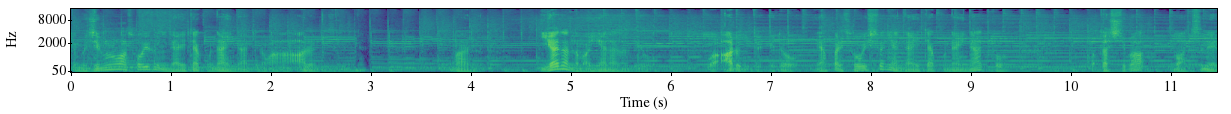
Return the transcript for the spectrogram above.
でも自分はそういう風になりたくないなっていうのがあるんですけどね。まあ嫌なのは嫌なのではあるんだけど、やっぱりそういう人にはなりたくないなと私は、まあ、常々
